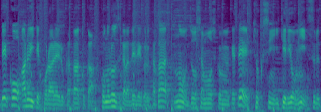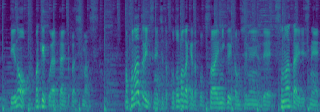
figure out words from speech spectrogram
でこう歩いてこられる方とかこの路地から出てくる方の乗車申し込みを受けて直進行けるようにするっていうのを、まあ、結構やったりとかします。まあ、この辺りですね、ちょっと言葉だけだと伝わりにくいかもしれないので、その辺りですね、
